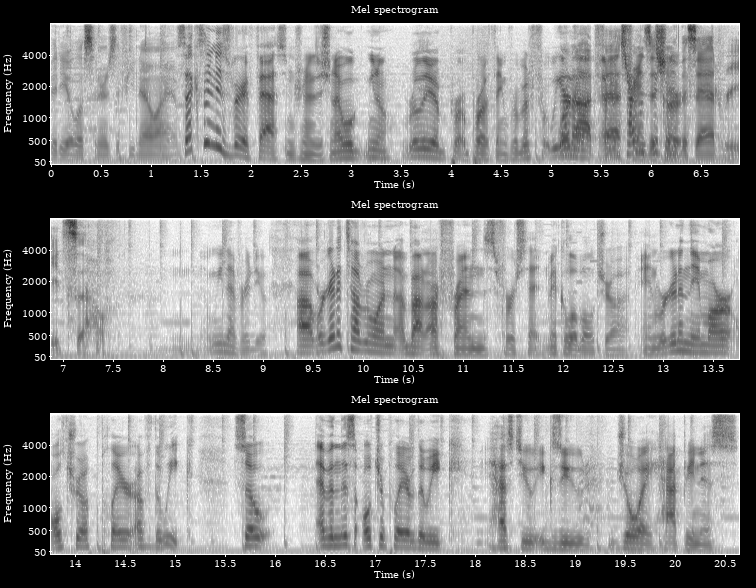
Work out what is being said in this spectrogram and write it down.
Video listeners, if you know, I am. Sexton is very fast in transition. I will, you know, really a pro, pro thing for but for, we We're gotta, not fast trying to transitioning our- this ad read, so We never do. Uh, we're gonna tell everyone about our friends first at Michelob Ultra, and we're gonna name our Ultra Player of the Week. So, Evan, this Ultra Player of the Week has to exude joy, happiness,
